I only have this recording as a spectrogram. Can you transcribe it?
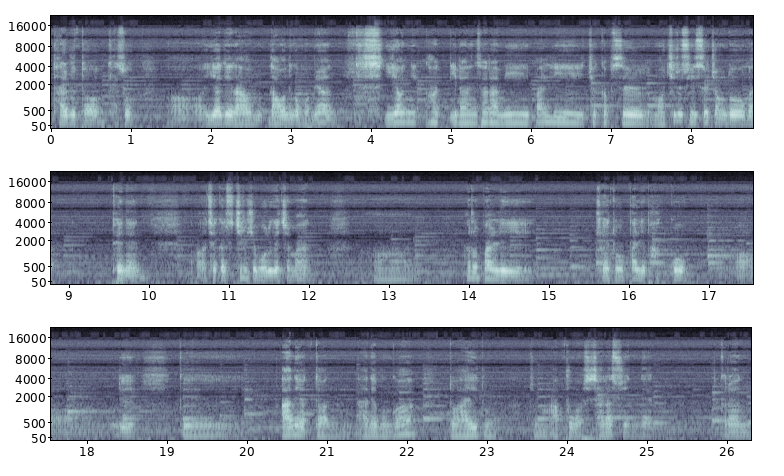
달부터 계속 어, 이야기 나오, 나오는 거 보면 이영학이라는 사람이 빨리 죄값을 뭐 치를 수 있을 정도가 되는 어, 죄값을 치를지 모르겠지만 어, 하루 빨리 죄도 빨리 받고 어, 우리 그 아내였던 아내분과 또 아이도 좀 아픔 없이 자랄 수 있는 그런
